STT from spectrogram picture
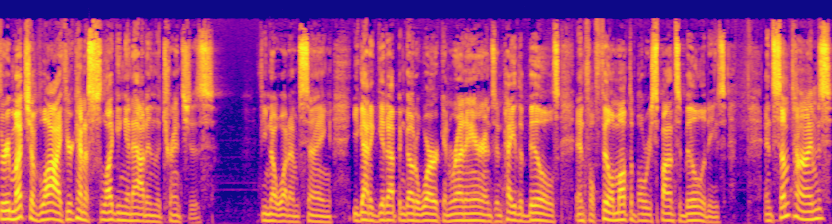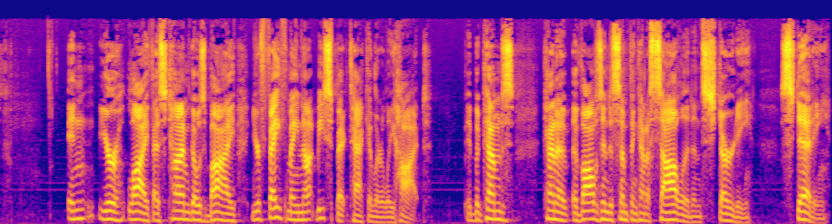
Through much of life, you're kind of slugging it out in the trenches. If you know what I'm saying, you got to get up and go to work and run errands and pay the bills and fulfill multiple responsibilities. And sometimes in your life, as time goes by, your faith may not be spectacularly hot. It becomes kind of evolves into something kind of solid and sturdy, steady.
